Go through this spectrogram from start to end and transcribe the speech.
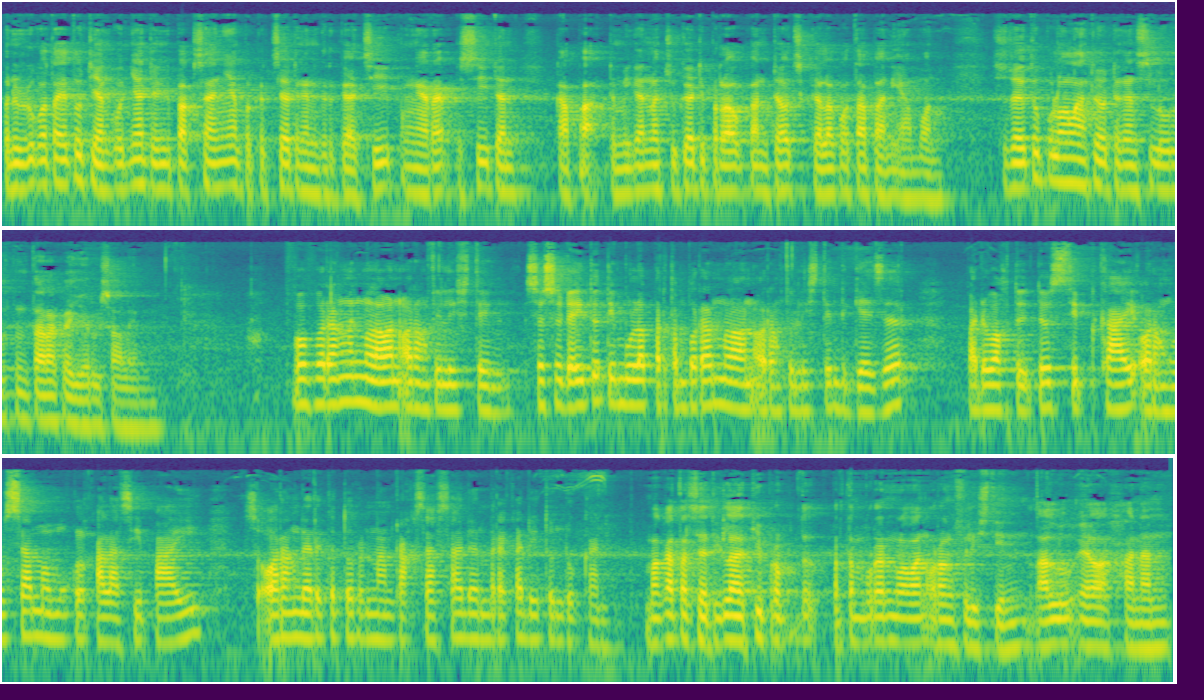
Penduduk kota itu diangkutnya dan dipaksanya bekerja dengan gergaji, pengerek besi, dan kapak. Demikianlah juga diperlakukan Daud segala kota Bani Amon. Sudah itu pulanglah Daud dengan seluruh tentara ke Yerusalem. Peperangan melawan orang Filistin. Sesudah itu timbullah pertempuran melawan orang Filistin di Gezer. Pada waktu itu Sipkai orang Husa memukul Kalasipai, seorang dari keturunan raksasa dan mereka ditundukkan. Maka terjadi lagi pertempuran melawan orang Filistin. Lalu Elhanan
